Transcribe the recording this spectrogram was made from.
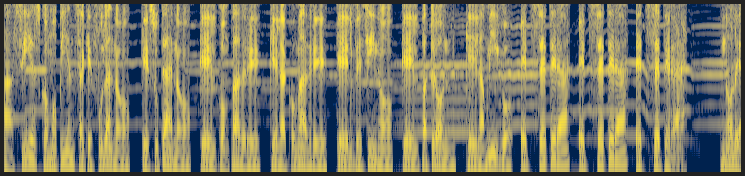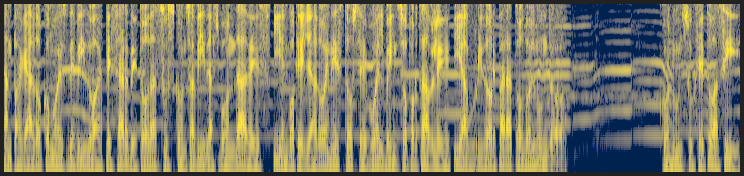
Así es como piensa que fulano, que sutano, que el compadre, que la comadre, que el vecino, que el patrón, que el amigo, etcétera, etcétera, etcétera. No le han pagado como es debido a pesar de todas sus consabidas bondades y embotellado en esto se vuelve insoportable y aburridor para todo el mundo. Con un sujeto así,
